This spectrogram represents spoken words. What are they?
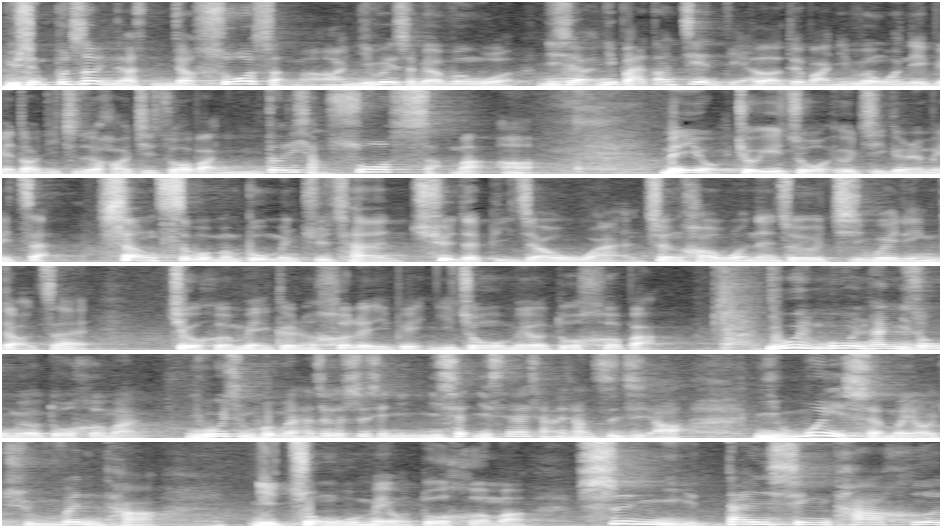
女生不知道你在你在说什么啊？你为什么要问我？你想你把她当间谍了，对吧？你问我那边到底其实有好几桌吧？你到底想说什么啊？没有，就一桌，有几个人没在。上次我们部门聚餐去的比较晚，正好我那桌有几位领导在，就和每个人喝了一杯。你中午没有多喝吧？你为什么会问他你中午没有多喝吗？你为什么会问他这个事情？你你现你现在想一想自己啊，你为什么要去问他你中午没有多喝吗？是你担心他喝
